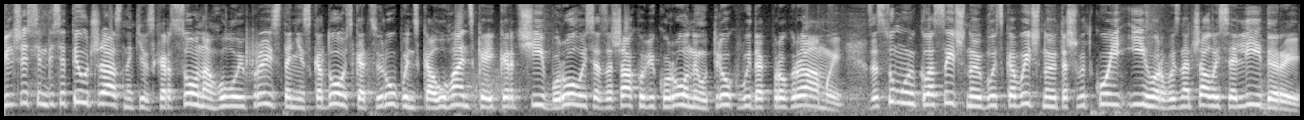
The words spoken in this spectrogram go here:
Більше 70 учасників з Херсона, Голої пристані, Скадовська, Цирупинська, Луганська і Керчі боролися за шахові корони у трьох видах програми. За сумою класичної, блискавичної та швидкої ігор визначалися лідери.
